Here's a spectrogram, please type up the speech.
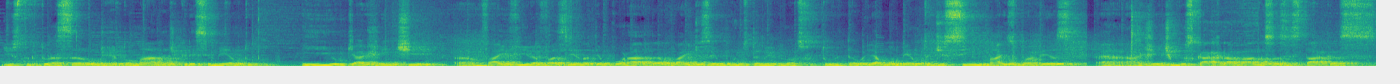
de estruturação, de retomada, de crescimento e o que a gente uh, vai vir a fazer na temporada vai dizer muito também para o nosso futuro. Então ele é o momento de sim, mais uma vez, uh, a gente buscar cravar nossas estacas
